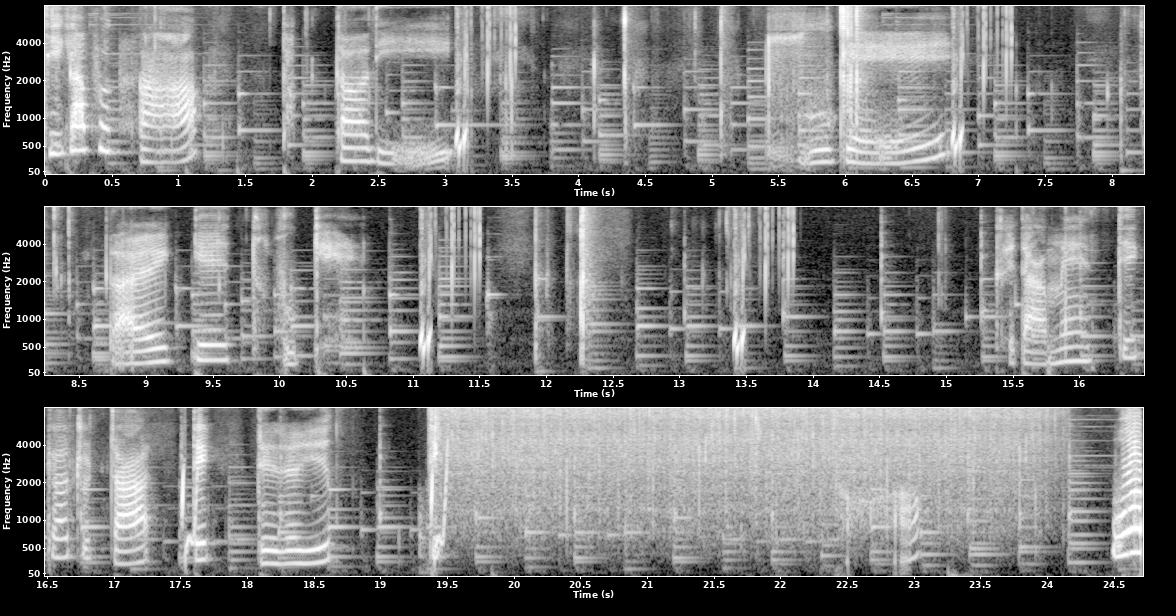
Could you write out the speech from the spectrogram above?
튀겨볼까? 닭다리 두 개, 날개 두 개. 그 다음에 튀겨주자. 띡. 자. 우와,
